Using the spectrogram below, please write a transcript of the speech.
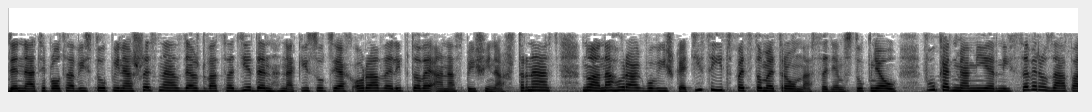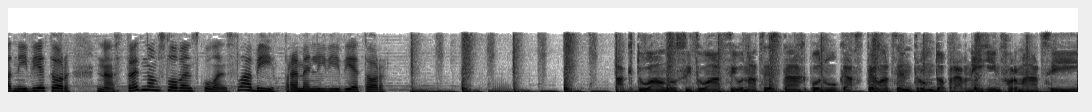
Denná teplota vystúpi na 16 až 21, na Kisúciach, Orave, Liptove a na Spíši na 14, no a na horách vo výške 1500 metrov na 7 stupňov. Fúkať má mierny severozápadný vietor, na strednom Slovensku len slabý, premenlivý vietor. Aktuálnu situáciu na cestách ponúka Stela Centrum dopravných informácií.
